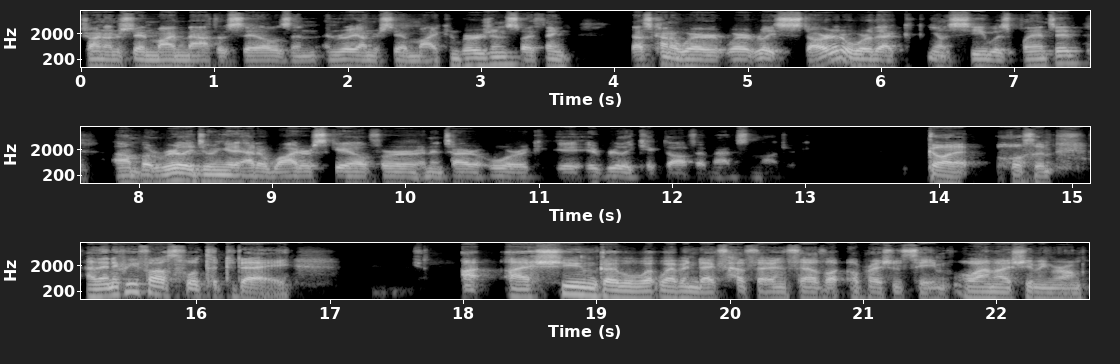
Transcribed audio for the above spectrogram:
trying to understand my math of sales and, and really understand my conversions. So I think that's kind of where where it really started, or where that you know seed was planted. Um, but really doing it at a wider scale for an entire org, it, it really kicked off at Madison Logic. Got it. Awesome. And then if we fast forward to today, I, I assume Global Web Index has their own sales operations team, or am I assuming wrong?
